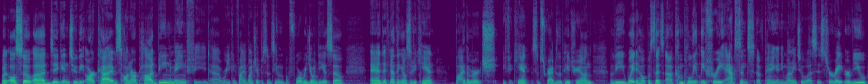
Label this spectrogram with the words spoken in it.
but also uh, dig into the archives on our Podbean main feed, uh, where you can find a bunch of episodes even before we joined ESO. And if nothing else, if you can't, buy the merch. If you can't, subscribe to the Patreon. The way to help us that's uh, completely free, absent of paying any money to us, is to rate, review,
